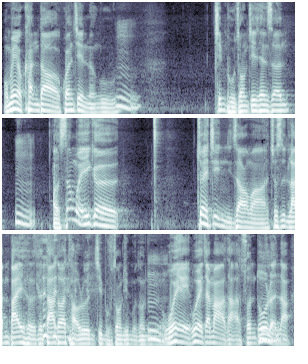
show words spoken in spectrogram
我们有看到关键人物，嗯，金普聪金先生，嗯，哦，身为一个最近你知道吗？就是蓝白河的，大家都在讨论 金普聪金普聪金我也我也在骂他，很多人啊，嗯、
